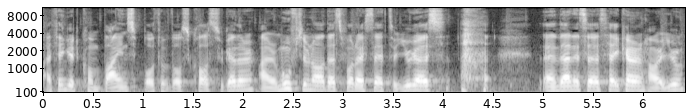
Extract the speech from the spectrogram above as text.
I think it combines both of those calls together. I removed him now. That's what I said to you guys. and then it says, hey Karen, how are you?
